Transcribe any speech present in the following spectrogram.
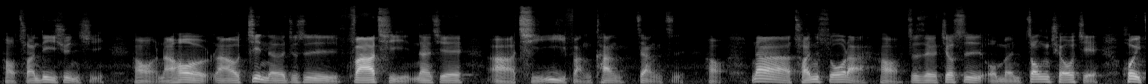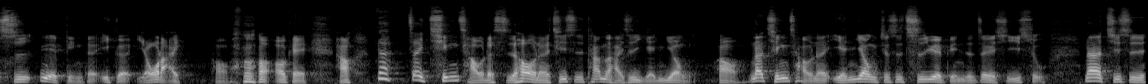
好，传递讯息，好，然后然后进而就是发起那些啊起义反抗这样子。好，那传说啦，好，这个就是我们中秋节会吃月饼的一个由来。好，OK，好，那在清朝的时候呢，其实他们还是沿用。好，那清朝呢沿用就是吃月饼的这个习俗。那其实，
